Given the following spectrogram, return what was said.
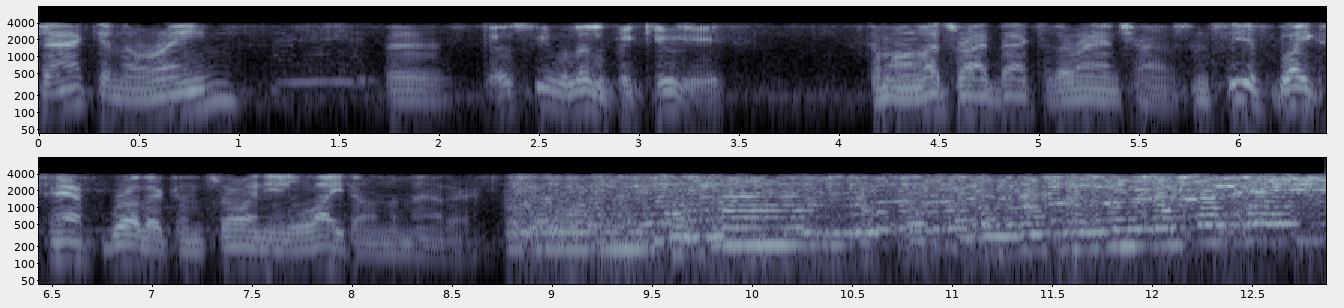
shack in the rain? Uh, does seem a little peculiar. Come on, let's ride back to the ranch house and see if Blake's half brother can throw any light on the matter.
